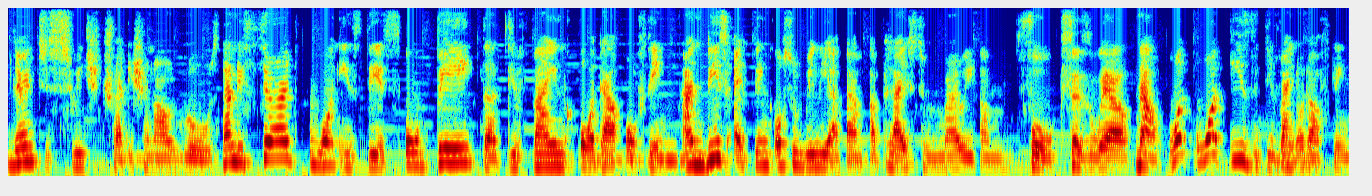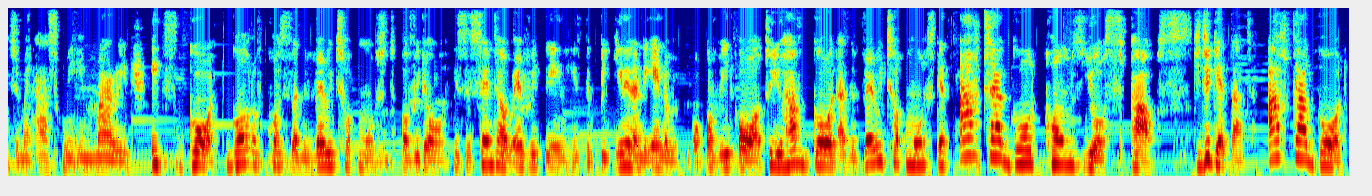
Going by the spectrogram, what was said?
learn to switch traditional roles. Now, the third one is this obey the divine order of things, and this I think also really um, applies to married um folks as well. Now, what what is the divine order of things? You might ask me in marriage. It's God. God, of course, is at the very topmost of it all. Is the center of everything. Is the beginning and the end of, of it all. So you have God at the very topmost. Then after God comes your spouse. Did you get that? After God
